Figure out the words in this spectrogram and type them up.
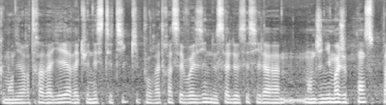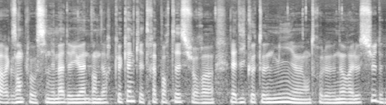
comment dire, travaillé avec une esthétique qui pourrait être assez voisine de celle de Cecilia Mangini. Moi, je pense par exemple au cinéma de Johan van der Keuken, qui est très porté sur euh, la dichotomie euh, entre le nord et le sud,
